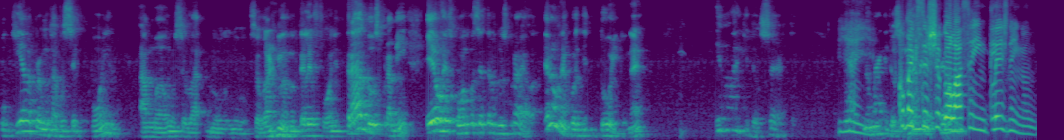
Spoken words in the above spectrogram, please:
O que ela perguntar, você põe a mão no celular, no, no celular, no, no, telefone, traduz para mim, eu respondo, você traduz para ela. Era uma coisa de doido, né? E não é que deu certo. E aí? É Como é que você chegou lá sem inglês nenhum?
